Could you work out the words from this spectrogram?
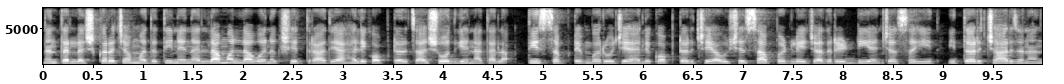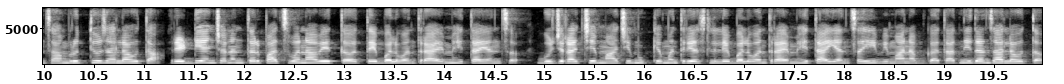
नंतर लष्कराच्या मदतीने नल्लामल्ला वनक्षेत्रात या हेलिकॉप्टरचा शोध घेण्यात आला. तीस सप्टेंबर रोजी हेलिकॉप्टरचे अवशेष सापडले ज्यात रेड्डी यांच्यासहित इतर चार जणांचा मृत्यू झाला होता. रेड्डी यांच्यानंतर पाचवं नाव येतं ते बलवंतराय मेहता यांचं. गुजरातचे माजी मुख्यमंत्री असलेले बलवंतराय मेहता यांचंही विमान अपघातात निधन झालं होतं.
